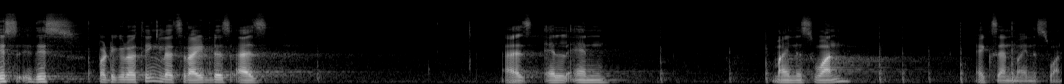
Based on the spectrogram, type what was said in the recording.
this this particular thing let us write this as as ln minus 1 x n minus 1.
